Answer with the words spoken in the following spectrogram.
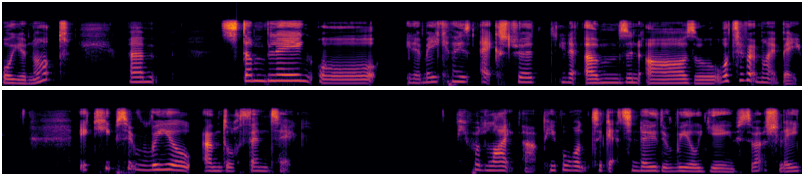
or you're not, um, stumbling or you know, making those extra, you know, ums and ahs or whatever it might be. It keeps it real and authentic. People like that. People want to get to know the real you. So actually,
